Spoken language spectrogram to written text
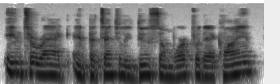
interact and potentially do some work for their client,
